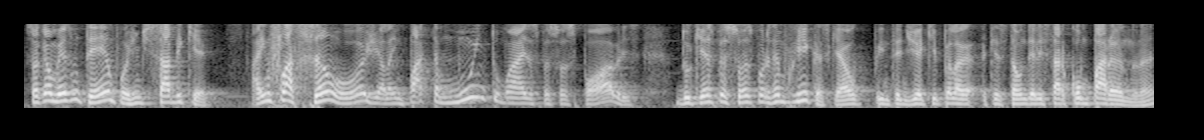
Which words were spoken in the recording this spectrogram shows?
só que ao mesmo tempo a gente sabe que a inflação hoje ela impacta muito mais as pessoas pobres do que as pessoas, por exemplo, ricas, que é o que entendi aqui pela questão dele estar comparando. Né?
